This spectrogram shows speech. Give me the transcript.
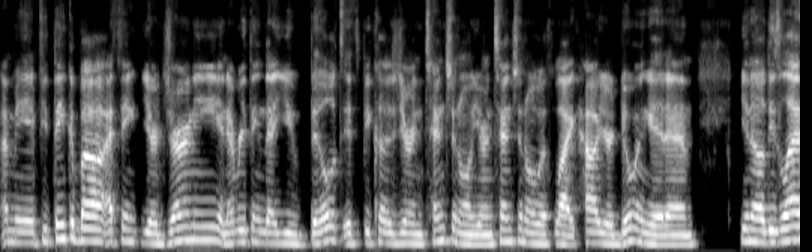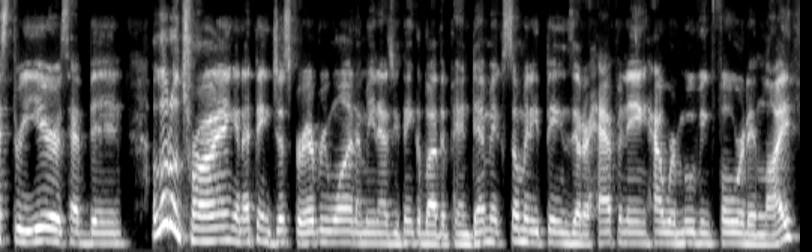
I mean, if you think about, I think your journey and everything that you've built, it's because you're intentional. You're intentional with like how you're doing it. And, you know, these last three years have been a little trying. And I think just for everyone, I mean, as you think about the pandemic, so many things that are happening, how we're moving forward in life.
